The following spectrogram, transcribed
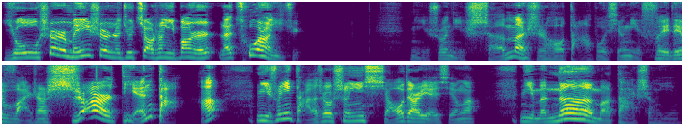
有事儿没事儿呢，就叫上一帮人来搓上一局。你说你什么时候打不行，你非得晚上十二点打啊？你说你打的时候声音小点也行啊？你们那么大声音，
